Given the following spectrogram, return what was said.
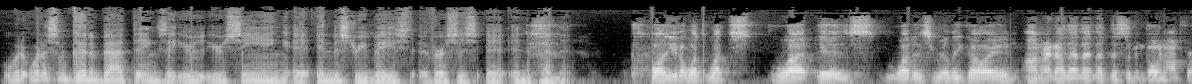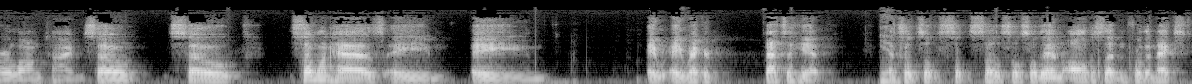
What, what are some good and bad things that you're you're seeing industry based versus independent? Well, you know what what's what is what is really going on right now. That, this has been going on for a long time. So so someone has a a a, a record that's a hit, Yeah. and so so, so so so so then all of a sudden for the next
